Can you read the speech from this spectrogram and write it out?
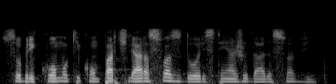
sobre como que compartilhar as suas dores tem ajudado a sua vida.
